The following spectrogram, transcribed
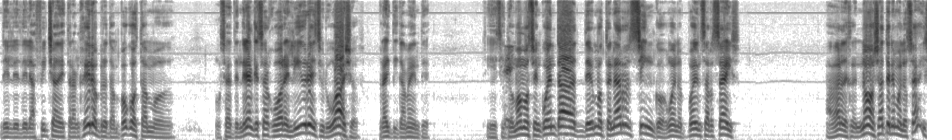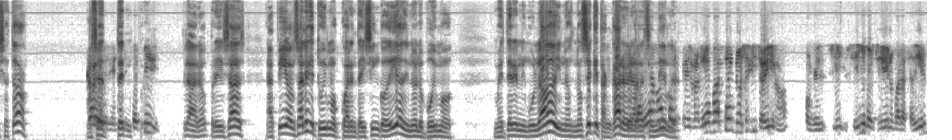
de, de la ficha de extranjero, pero tampoco estamos... O sea, tendrían que ser jugadores libres y uruguayos, prácticamente. Si, si Sí. tomamos en cuenta, debemos tener cinco. Bueno, pueden ser seis. A ver, deje- no, ya tenemos los seis, ya está. O Claro, sea, ten- Speedy. claro, pero quizás a Pi González que tuvimos 45 días y no lo pudimos meter en ningún lado y no, no sé qué tan caro En era. Massa, en realidad Massa no se quiso ir, ¿no? Porque sí, sí le consiguieron para salir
